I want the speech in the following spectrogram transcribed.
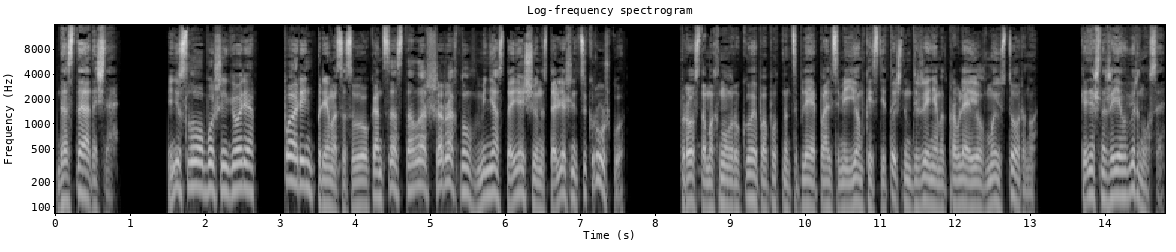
«Достаточно». И ни слова больше не говоря, парень прямо со своего конца стола шарахнул в меня стоящую на столешнице кружку, Просто махнул рукой, попутно цепляя пальцами емкость и точным движением отправляя ее в мою сторону. Конечно же, я увернулся.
